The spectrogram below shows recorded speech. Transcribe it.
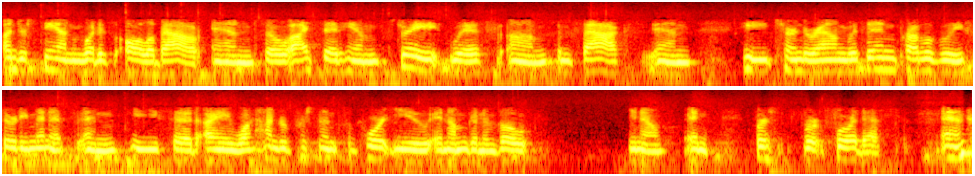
understand what it's all about. And so I set him straight with um, some facts, and he turned around within probably 30 minutes, and he said, "I 100% support you, and I'm going to vote." You know, and for for for this, and.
